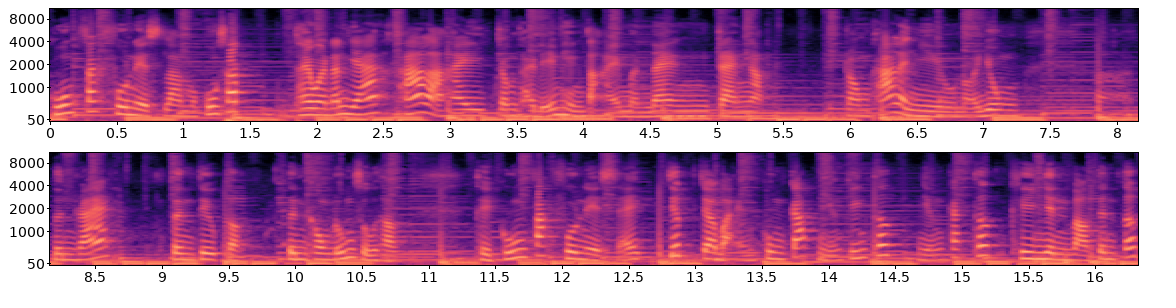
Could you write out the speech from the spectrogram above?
cuốn Factfulness là một cuốn sách theo anh đánh giá khá là hay trong thời điểm hiện tại mình đang tràn ngập trong khá là nhiều nội dung ờ, tin rác tin tiêu cực tin không đúng sự thật thì cuốn Factfulness sẽ giúp cho bạn cung cấp những kiến thức, những cách thức khi nhìn vào tin tức.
